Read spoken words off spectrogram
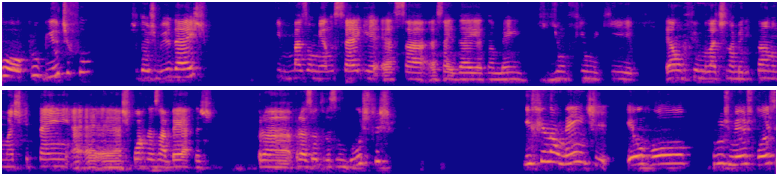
vou para o Beautiful, de 2010, que mais ou menos segue essa, essa ideia também de um filme que é um filme latino-americano, mas que tem é, é, é as portas abertas para as outras indústrias. E, finalmente, eu vou para os meus dois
